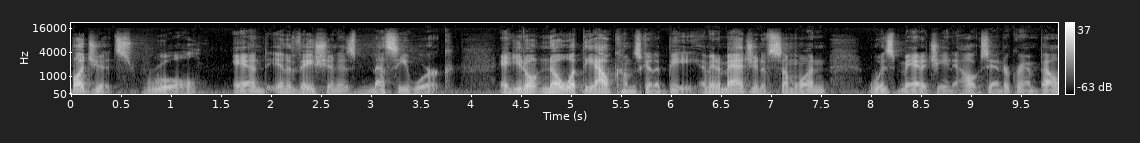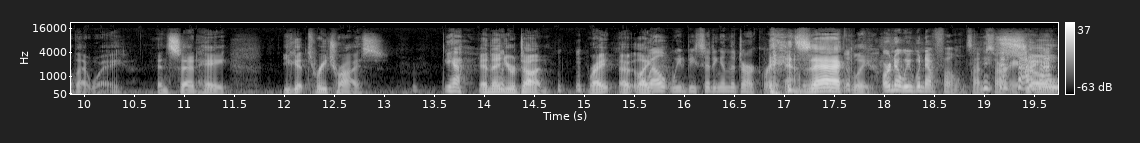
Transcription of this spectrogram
budgets rule and innovation is messy work. And you don't know what the outcome is going to be. I mean, imagine if someone was managing Alexander Graham Bell that way and said, hey, you get three tries yeah and then you're done, right? Uh, Like, well we'd be sitting in the dark right now exactly. or no we wouldn't have phones i'm sorry So,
